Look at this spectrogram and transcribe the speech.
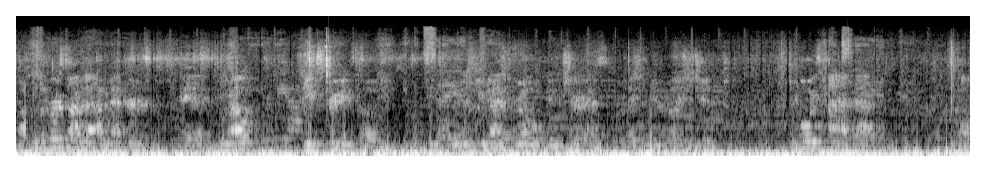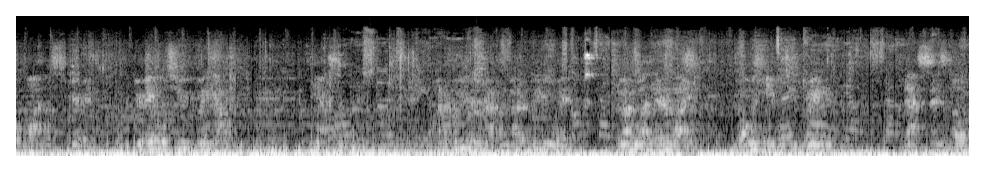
Uh, from the first time that I met her, and throughout the experience of as you guys grow and mature as a relationship, relationship, you've always had that uh, wild spirit. You're able to bring out the actual no matter who you're around, no matter who you're with, no matter what they're like always able to bring that sense of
